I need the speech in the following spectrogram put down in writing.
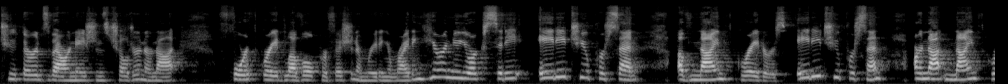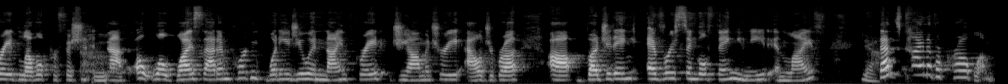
Two thirds of our nation's children are not fourth grade level proficient in reading and writing. Here in New York City, 82% of ninth graders, 82% are not ninth grade level proficient in math. Oh, well, why is that important? What do you do in ninth grade? Geometry, algebra, uh, budgeting, every single thing you need in life. Yeah. That's kind of a problem.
